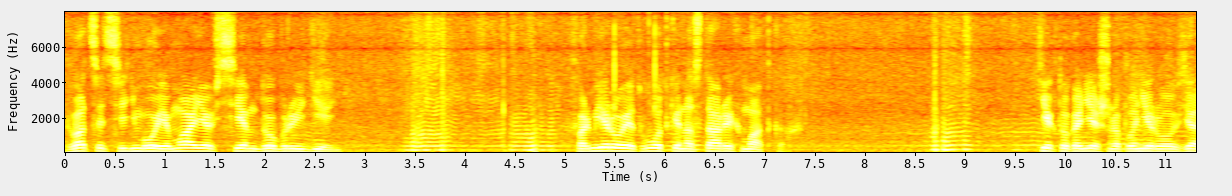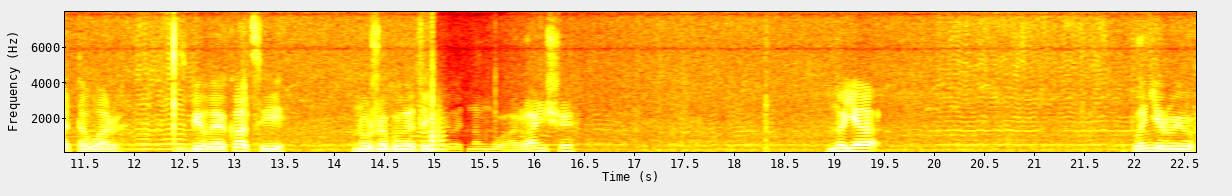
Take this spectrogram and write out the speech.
Двадцать седьмое мая, всем добрый день. Формирует водки на старых матках. Те, кто, конечно, планировал взять товар с белой акации, нужно было это делать намного раньше. Но я планирую,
